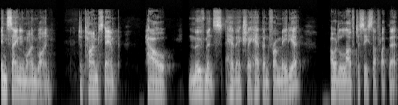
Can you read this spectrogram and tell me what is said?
insanely mind blowing to timestamp how movements have actually happened from media. I would love to see stuff like that.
